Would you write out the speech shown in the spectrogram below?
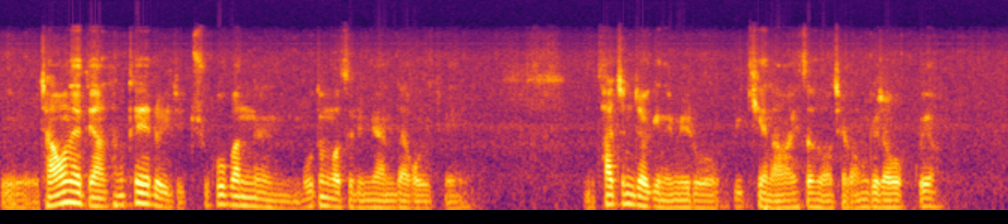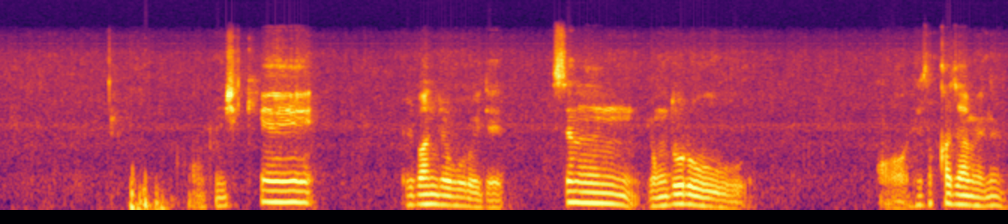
그 자원에 대한 상태를 이제 주고받는 모든 것을 의미한다고 이제 사전적인 의미로 위키에 나와 있어서 제가 옮겨 적었고요. 어, 좀 쉽게 일반적으로 이제 쓰는 용도로 어, 해석하자면은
